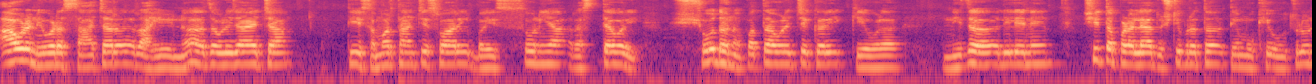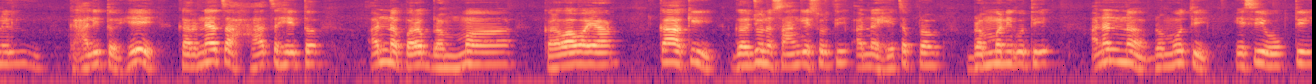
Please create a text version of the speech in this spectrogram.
आवड निवड साचार राही न जवळी जायच्या. ती समर्थांची स्वारी बैसोनिया रस्त्यावरी शोधन पत्रावळीचे करी केवळ निज लिलेने शीत पडल्या दृष्टीप्रत ते मुखे उचलून घालीत. हे करण्याचा हाच हेत अन्न परब्रह्म कळवावया. का की गरजून सांगे श्रुती अन्न हेच प्र ब्रह्मनिगुती अनन्न ब्रह्मोती एसी उक्ती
